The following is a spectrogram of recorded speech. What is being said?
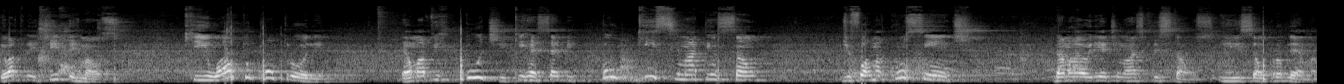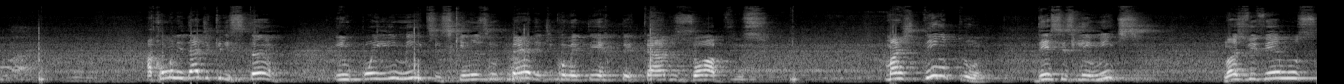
eu acredito, irmãos, que o autocontrole é uma virtude que recebe pouquíssima atenção de forma consciente da maioria de nós cristãos, e isso é um problema. A comunidade cristã impõe limites que nos impedem de cometer pecados óbvios. Mas dentro desses limites, nós vivemos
